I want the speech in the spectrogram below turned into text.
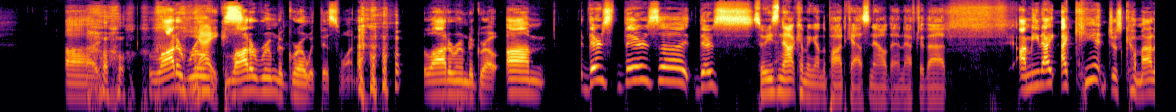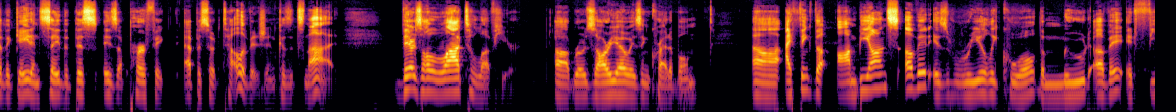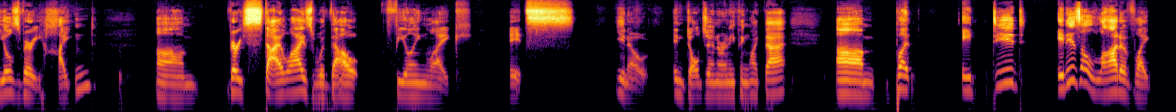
Uh, a lot of room, Yikes. lot of room to grow with this one. A lot of room to grow. Um, there's, there's, uh, there's So he's not coming on the podcast now. Then after that, I mean, I, I can't just come out of the gate and say that this is a perfect episode of television because it's not. There's a lot to love here. Uh, Rosario is incredible. Uh, I think the ambiance of it is really cool. The mood of it, it feels very heightened, um, very stylized without feeling like it's, you know, indulgent or anything like that. Um, but it did, it is a lot of like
